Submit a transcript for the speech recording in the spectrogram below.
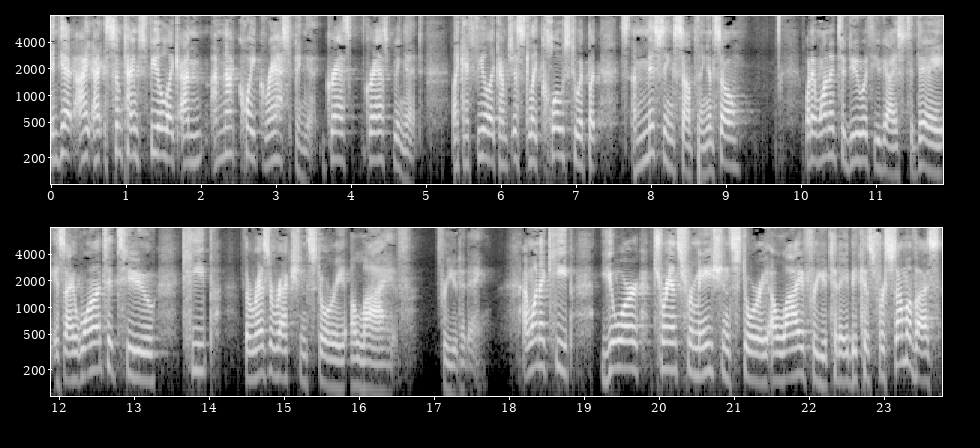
And yet I, I sometimes feel like I'm, I'm not quite grasping it, grasp, grasping it. Like I feel like I'm just like close to it, but I'm missing something. And so what I wanted to do with you guys today is I wanted to keep the resurrection story alive for you today. I want to keep your transformation story alive for you today because for some of us,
